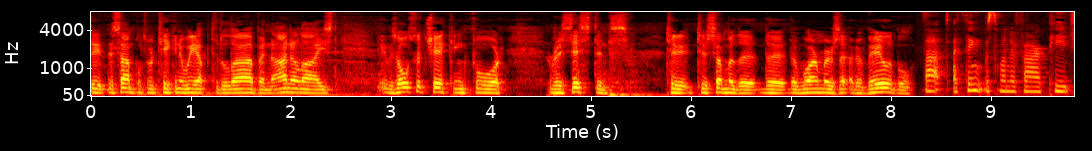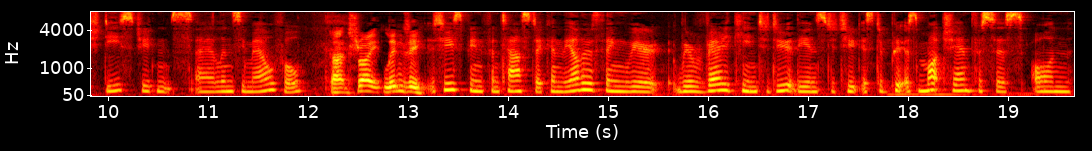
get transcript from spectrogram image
The, the samples were taken away up to the lab and analysed. It was also checking for resistance to, to some of the, the, the wormers that are available. That, I think, was one of our PhD students, uh, Lindsay Melville. That's right, Lindsay. She's been fantastic. And the other thing we're, we're very keen to do at the Institute is to put as much emphasis on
